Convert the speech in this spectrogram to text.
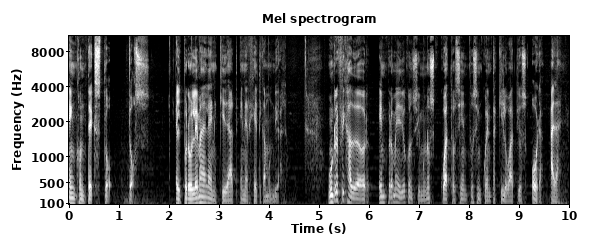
En contexto 2. El problema de la inequidad energética mundial. Un refrigerador en promedio consume unos 450 kilovatios hora al año.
